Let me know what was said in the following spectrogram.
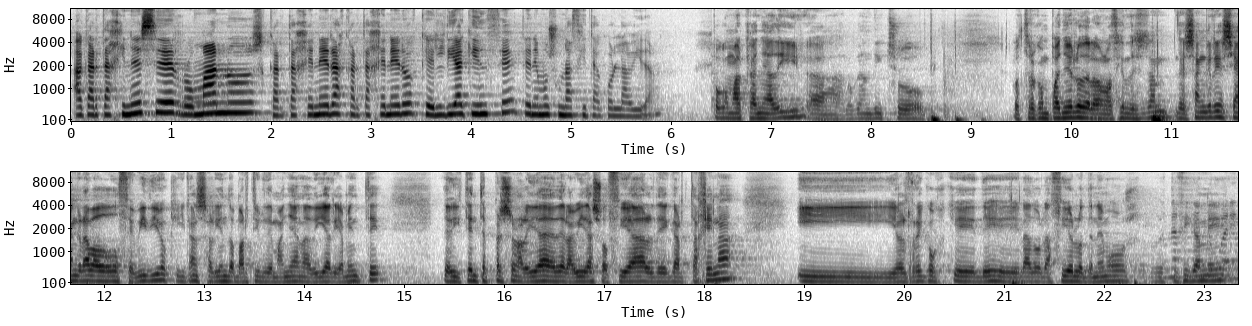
a cartagineses, romanos, cartageneras, cartageneros, que el día 15 tenemos una cita con la vida. Poco más que añadir a lo que han dicho los tres compañeros de la donación de sangre. Se han grabado 12 vídeos que irán saliendo a partir de mañana diariamente de distintas personalidades de la vida social de Cartagena y el récord que de la donación lo tenemos, rectifícame,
